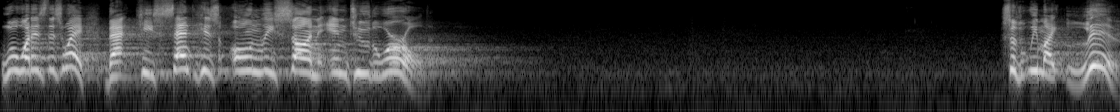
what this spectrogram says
Well, what is this way? That he sent his only son into the world. So that we might live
